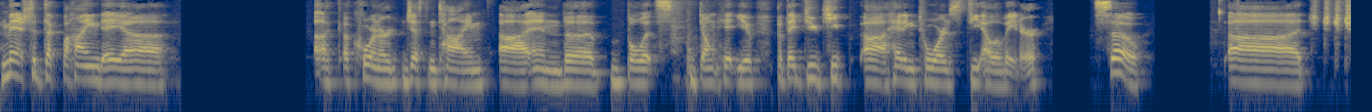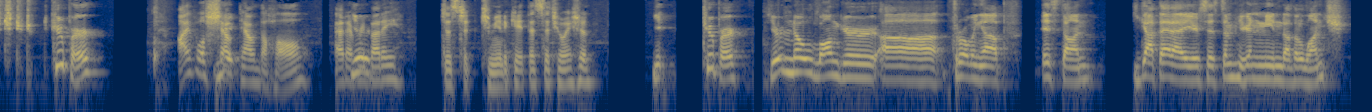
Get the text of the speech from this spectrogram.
managed to duck behind a uh, a, a corner just in time, uh, and the bullets don't hit you, but they do keep uh, heading towards the elevator. So, uh, Cooper, I will shout You're- down the hall at everybody just to communicate this situation. Cooper, you're no longer uh, throwing up. It's done. You got that out of your system. You're gonna need another lunch.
